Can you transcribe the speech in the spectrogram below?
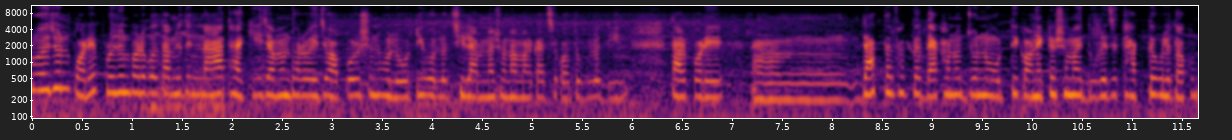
প্রয়োজন পড়ে প্রয়োজন পড়ে বলতে আমি যদি না থাকি, যেমন ধরো এই যে অপারেশন হলো, ওটি হলো, ছিলাম না সোনামার কাছে কতগুলো দিন, তারপরে ডাক্তার ফাক্তার দেখানোর জন্য ওর থেকে অনেকটা সময় দূরে যে থাকতে হলে তখন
